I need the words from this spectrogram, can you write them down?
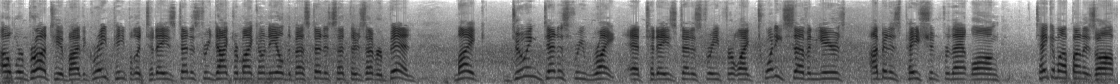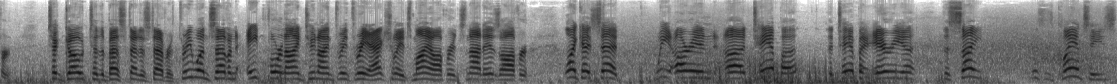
Uh, we're brought to you by the great people at today's dentistry, Dr. Mike O'Neill, the best dentist that there's ever been. Mike, doing dentistry right at today's dentistry for like 27 years. I've been his patient for that long. Take him up on his offer to go to the best dentist ever. 317 849 2933. Actually, it's my offer, it's not his offer. Like I said, we are in uh, Tampa, the Tampa area. The site, this is Clancy's.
